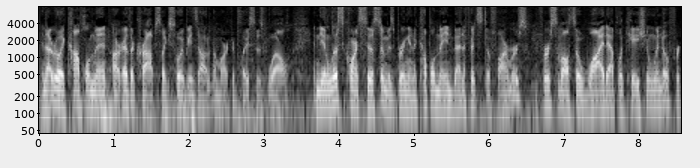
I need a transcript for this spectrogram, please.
And that really complement our other crops like soybeans out in the marketplace as well. And the Enlist corn system is bringing a couple main benefits to farmers. First of all, it's a wide application window for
